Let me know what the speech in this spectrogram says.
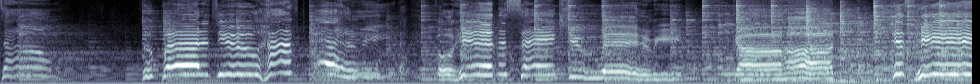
Down the burdens you have carried. For in the sanctuary, God is here.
